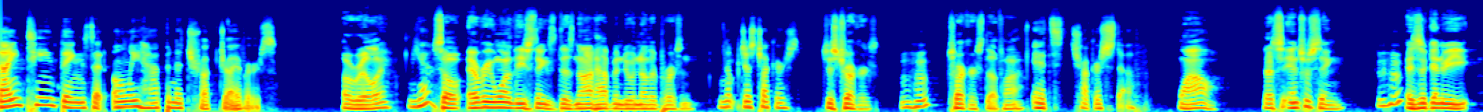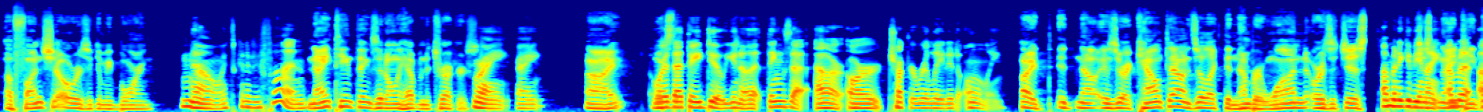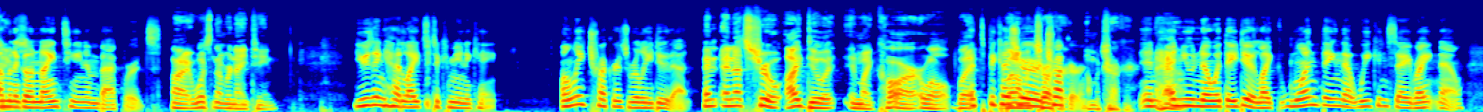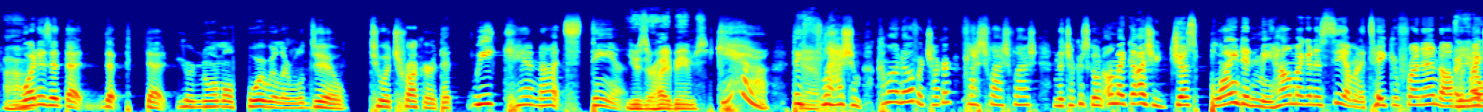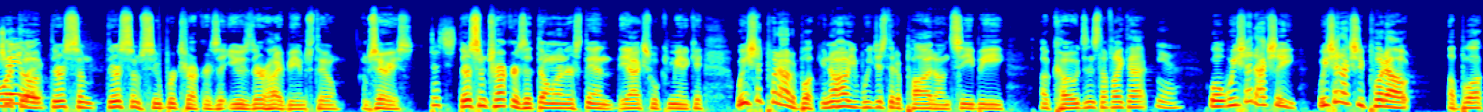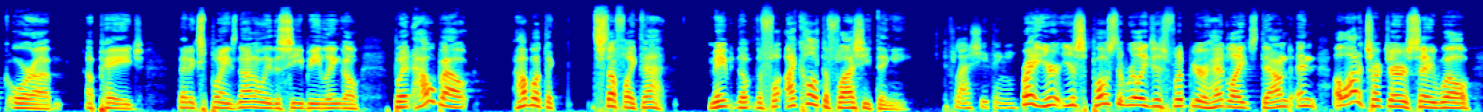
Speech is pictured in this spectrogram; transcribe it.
19 things that only happen to truck drivers. Oh, really? Yeah. So every one of these things does not happen to another person. Nope, just truckers. Just truckers. Mm-hmm. Trucker stuff, huh? It's trucker stuff. Wow. That's interesting. Mm-hmm. Is it going to be a fun show or is it going to be boring? No, it's going to be fun. 19 things that only happen to truckers. Right, right. All right. Or What's that they do, you know, that things that are, are trucker related only. all right. It, now, is there a countdown? Is there like the number one or is it just, I'm going to give you nine. I'm going 19 to I'm going to go 19 and backwards. all right, what's number 19? Using headlights to communicate. Only truckers really do that. And and that's true. I do it in my car. Well, but It's because but I'm you're a trucker. trucker. I'm a trucker. And Yeah. and you know what they do. Like one thing that we can say right now. Uh-huh. what is it that that that your normal four-wheeler will do to a trucker that we cannot stand? use their high beams. Yeah, they Yeah. flash them. Come on over, trucker. Flash, flash, flash. And the trucker's going, "Oh my gosh, you just blinded me. How am I going to see? I'm going to take your front end off And with you my know what trailer." though? There's some there's some super truckers that use their high beams too. I'm serious. That's There's some truckers that don't understand the actual communicate. We should put out a book. You know how we just did a pod on CB uh, codes and stuff like that. yeah. Well, we should actually we should actually put out a book or a, a page that explains not only the CB lingo, but how about how about the stuff like that? Maybe the, the fl- I call it the flashy thingy. The flashy thingy. Right, you're you're supposed to really just flip your headlights down, and a lot of truck drivers say, "Well,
